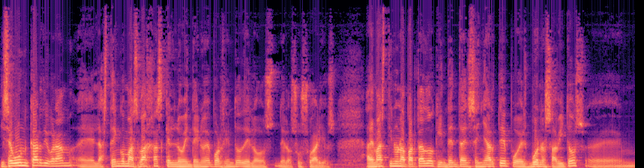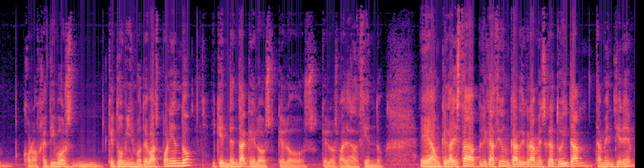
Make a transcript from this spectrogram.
Y según Cardiogram, las tengo más bajas que el 99% de los, de los usuarios. Además, tiene un apartado que intenta enseñarte pues buenos hábitos con objetivos que tú mismo te vas poniendo y que intenta que los, que los, que los vayas haciendo. Eh, aunque esta aplicación Cardiogram es gratuita, también tiene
